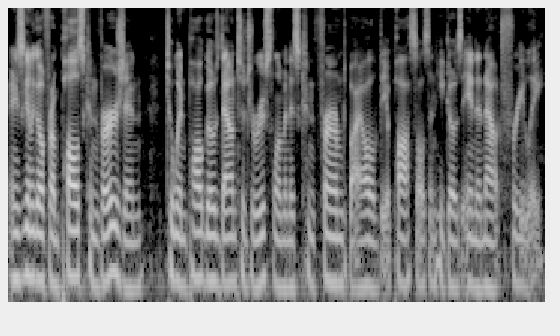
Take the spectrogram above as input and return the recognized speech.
and he's going to go from Paul's conversion to when Paul goes down to Jerusalem and is confirmed by all of the apostles, and he goes in and out freely.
